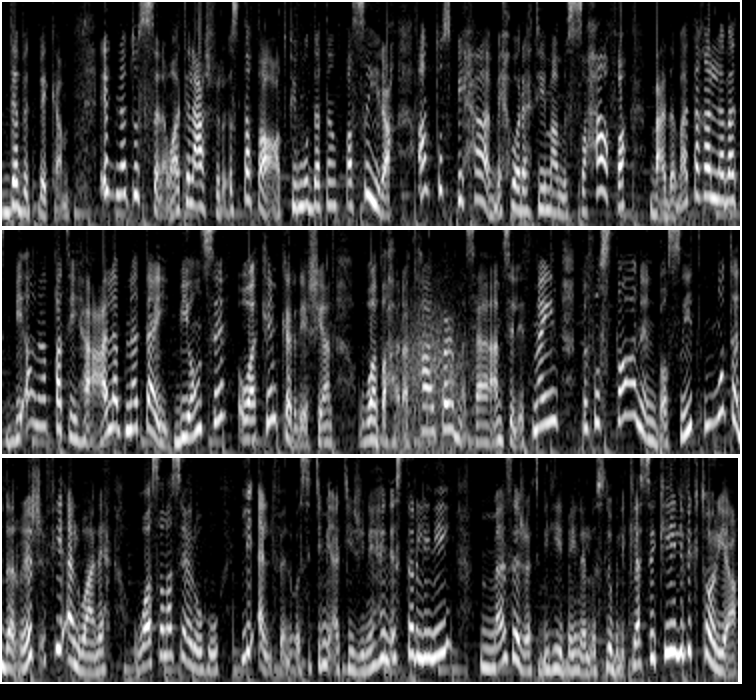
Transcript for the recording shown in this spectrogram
ديفيد بيكام. ابنة السنوات العشر استطاعت في مدة قصيرة أن تصبح محور اهتمام الصحافة بعدما تغلبت بأناقتها على ابنتي بيونسي وكيم كارديشيان. وظهرت هاربر مساء أمس الاثنين بفستان بسيط متدرج في ألوان ثمنه وصل سعره ل 1600 جنيه استرليني مزجت به بين الأسلوب الكلاسيكي لفيكتوريا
